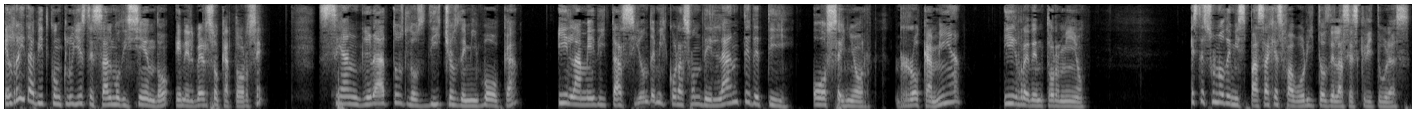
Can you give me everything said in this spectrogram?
El rey David concluye este salmo diciendo en el verso 14, Sean gratos los dichos de mi boca y la meditación de mi corazón delante de ti, oh Señor, roca mía y redentor mío. Este es uno de mis pasajes favoritos de las Escrituras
